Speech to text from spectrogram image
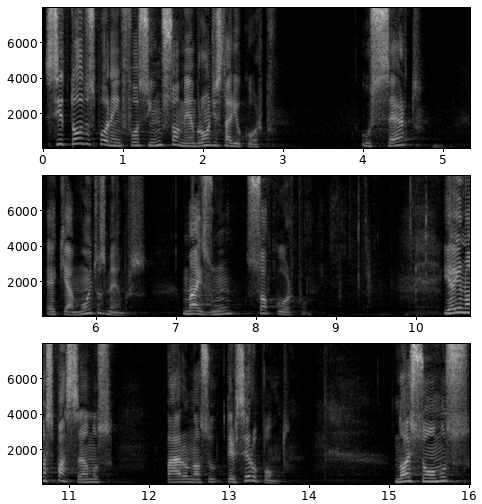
Se todos, porém, fossem um só membro, onde estaria o corpo? O certo é que há muitos membros, mas um só corpo. E aí nós passamos para o nosso terceiro ponto. Nós somos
